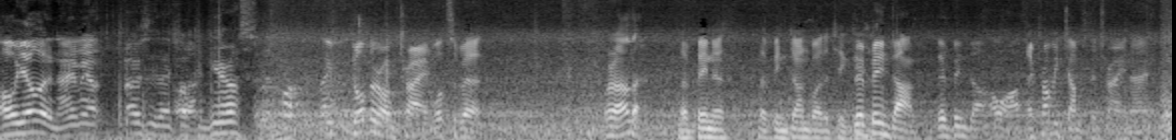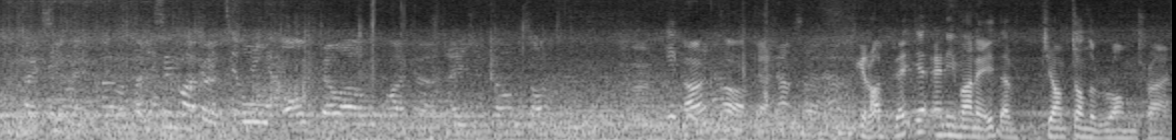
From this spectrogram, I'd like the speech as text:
I'll yell her name out. Hopefully they fucking hear us. They've got the wrong train. What's about? where are they? They've been a, they've been done by the TIG. They've been done. They've been done. Oh, They probably jumped the train, eh? excuse me. Have you seen like a tall old fella like an Asian fella on the side? Oh, okay. I bet you any money they've jumped on the wrong train.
